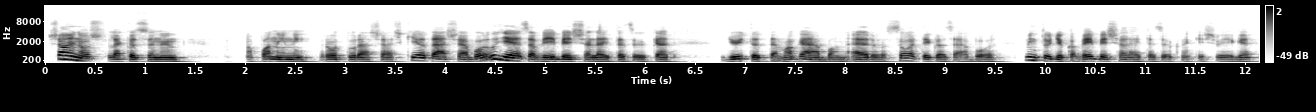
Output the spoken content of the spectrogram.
Sajnos leköszönünk a Panini Road kiadásából, ugye ez a VB selejtezőket gyűjtötte magában, erről szólt igazából, mint tudjuk a VB selejtezőknek is vége.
